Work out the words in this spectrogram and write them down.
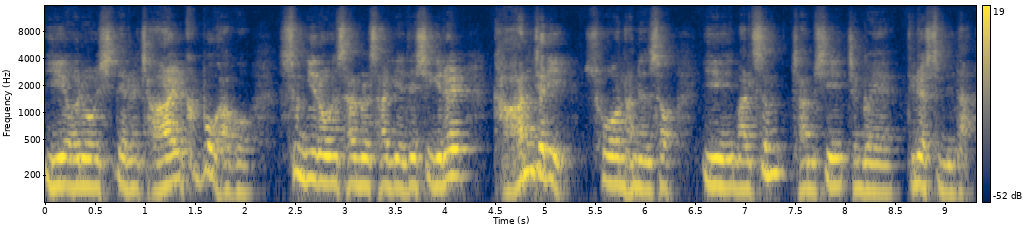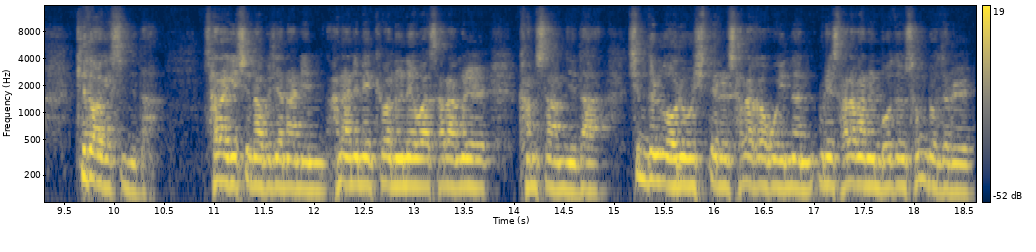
이 어려운 시대를 잘 극복하고 승리로운 삶을 살게 되시기를 간절히 소원하면서 이 말씀 잠시 증거해 드렸습니다. 기도하겠습니다. 살아계신 아버지 하나님, 하나님의 교한 은혜와 사랑을 감사합니다. 힘들고 어려운 시대를 살아가고 있는 우리 사랑하는 모든 성도들을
